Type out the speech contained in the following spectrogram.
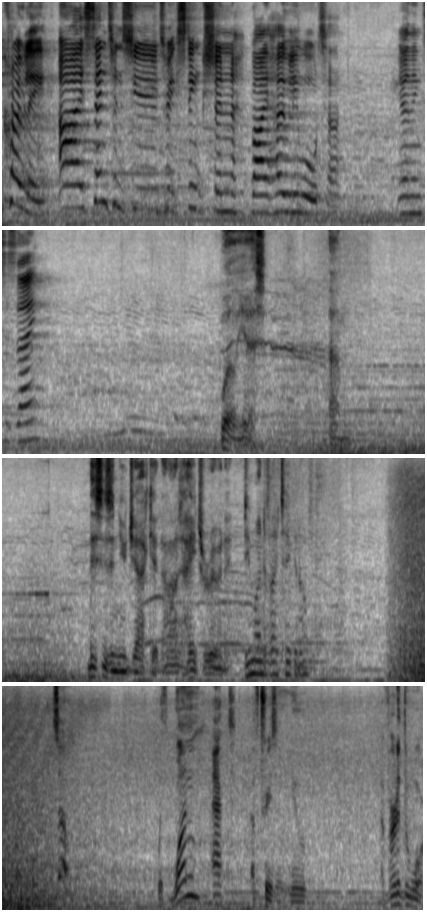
Crowley, I sentence you to extinction by holy water. You anything to say? Well, yes. Um. This is a new jacket, and I'd hate to ruin it. Do you mind if I take it off? So, with one act of treason, you Averted the war.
